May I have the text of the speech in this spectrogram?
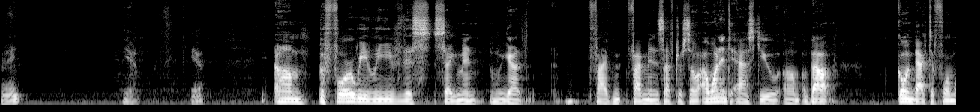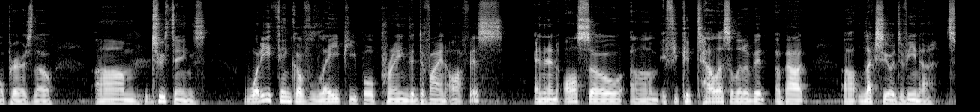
right Yeah. yeah Um, before we leave this segment, we got five five minutes left or so. I wanted to ask you um, about going back to formal prayers, though. Um, Two things. What do you think of lay people praying the divine office? And then also, um, if you could tell us a little bit about uh, Lectio Divina, it's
